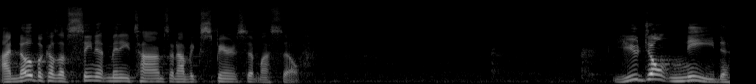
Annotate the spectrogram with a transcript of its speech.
I know because I've seen it many times and I've experienced it myself. You don't need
